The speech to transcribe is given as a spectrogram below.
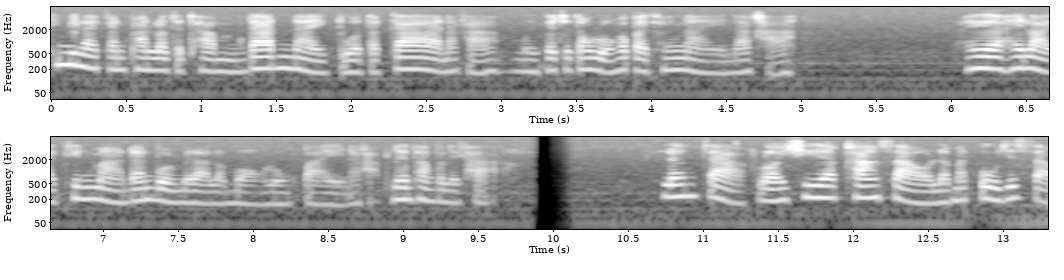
ที่มีลายการพันเราจะทำด้านในตัวตะกร้านะคะ มือก็จะต้องล้วงเข้าไปข้างในนะคะเพื่อให้ลายขึ้นมาด้านบนเวลาเรามองลงไปนะคะ เริ่มทำกันเลยค่ะ เริ่มจากร้อยเชือกข้างเสา และมัดปูยึดเสา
